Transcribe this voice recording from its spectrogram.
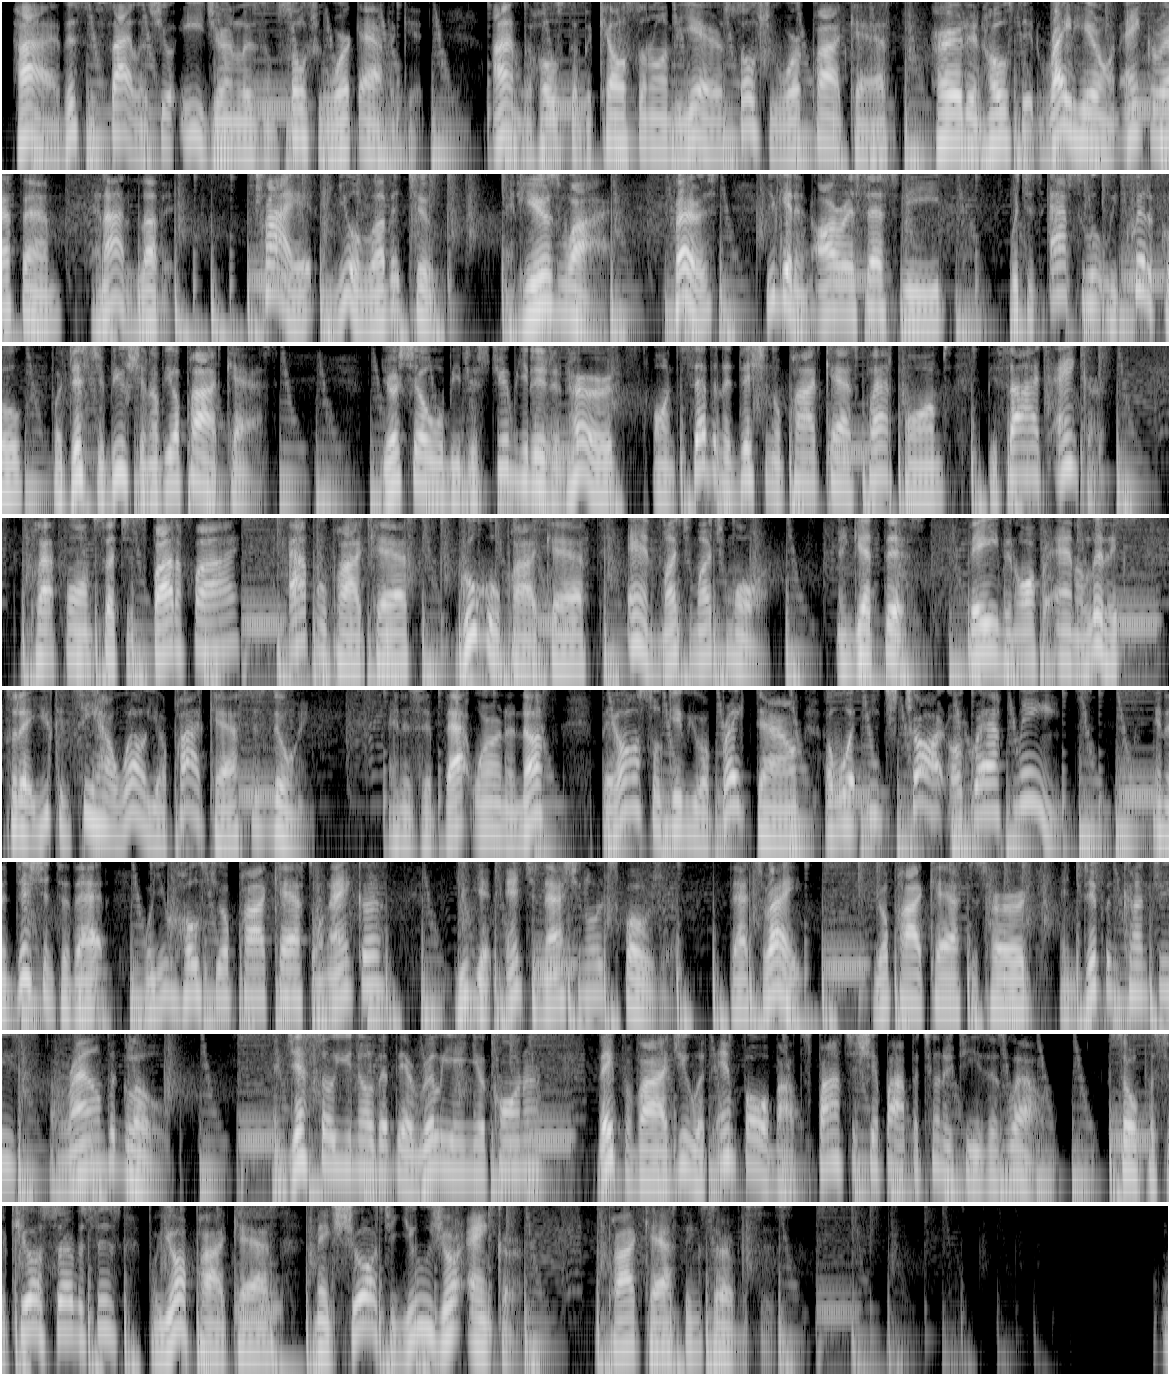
Hi, this is Silas, your e-journalism social work advocate. I'm the host of the Kelson on the Air social work podcast, heard and hosted right here on Anchor FM, and I love it. Try it and you'll love it too. And here's why. First, you get an RSS feed, which is absolutely critical for distribution of your podcast. Your show will be distributed and heard on seven additional podcast platforms besides Anchor. Platforms such as Spotify, Apple Podcasts, Google Podcasts, and much, much more. And get this, they even offer analytics so that you can see how well your podcast is doing. And as if that weren't enough, they also give you a breakdown of what each chart or graph means. In addition to that, when you host your podcast on Anchor, you get international exposure. That's right, your podcast is heard in different countries around the globe. And just so you know that they're really in your corner, they provide you with info about sponsorship opportunities as well. So for secure services for your podcast, make sure to use your Anchor podcasting services.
